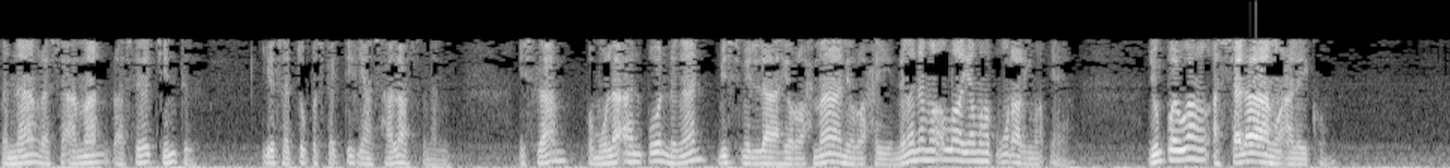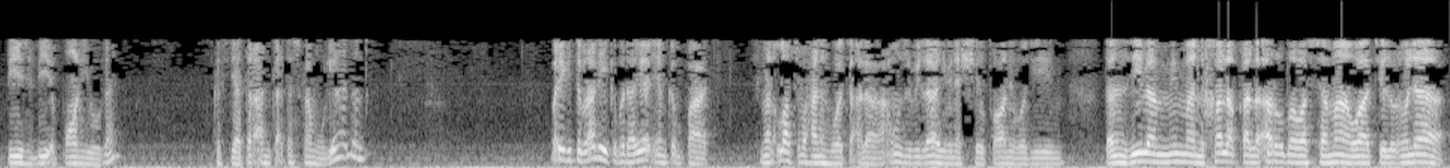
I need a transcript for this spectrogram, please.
tenang, rasa aman, rasa cinta. Ia satu perspektif yang salah sebenarnya. Islam permulaan pun dengan Bismillahirrahmanirrahim. Dengan nama Allah yang Maha Pemurah lagi maafnya. Jumpa orang Assalamualaikum. Peace be upon you kan? Kesejahteraan ke atas kamu. Lihat tuan Mari kita beralih kepada ayat yang keempat. Firman Allah Subhanahu wa taala A'udzubillahi minasyaitonirrajim Tanzilan mimman khalaqal arda was samawati al-ula.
